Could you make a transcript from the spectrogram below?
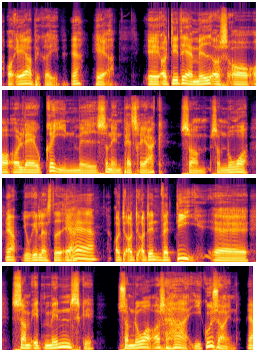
og ærebegreb Ja. her. Uh, og det der med os at, at, at lave grin med sådan en patriark, som, som Nora Ja. jo et eller andet sted er. Ja, ja, ja. Og, og, og den værdi, uh, som et menneske, som Nora også har i Guds øjne. Ja.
